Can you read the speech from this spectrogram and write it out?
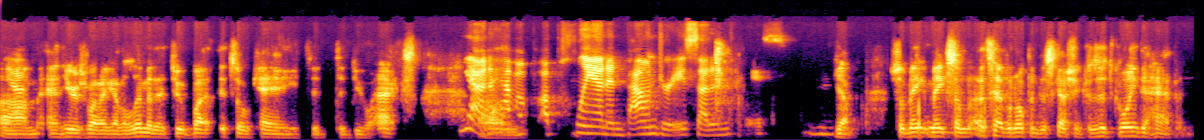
Yeah. Um, and here's what I got to limit it to, but it's okay to, to do X. Yeah, to um, have a, a plan and boundaries set in place. Mm-hmm. Yep. So make make some. Let's have an open discussion because it's going to happen.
